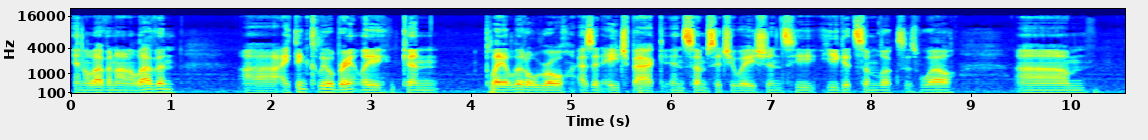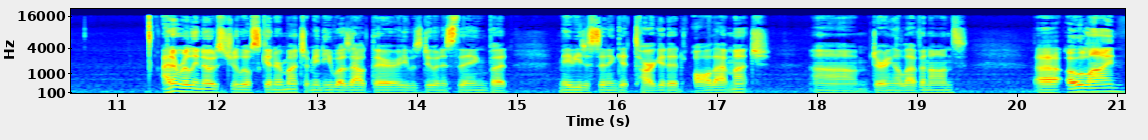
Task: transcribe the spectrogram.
in 11 on 11. Uh, I think Khalil Brantley can play a little role as an H back in some situations. He he gets some looks as well. Um, I didn't really notice Jaleel Skinner much. I mean, he was out there, he was doing his thing, but maybe just didn't get targeted all that much um, during 11 ons. Uh, o line,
